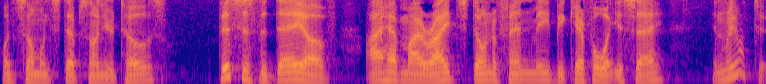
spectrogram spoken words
when someone steps on your toes. This is the day of I have my rights, don't offend me, be careful what you say. And we ought to.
